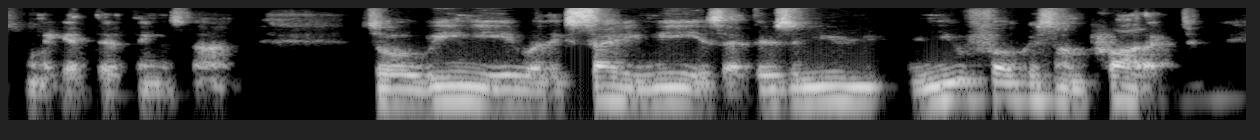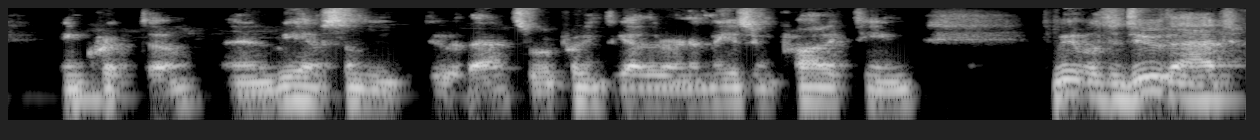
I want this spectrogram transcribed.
Just want to get their things done. So what we need, what exciting me is that there's a new a new focus on product in crypto, and we have something to do with that. So we're putting together an amazing product team to be able to do that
